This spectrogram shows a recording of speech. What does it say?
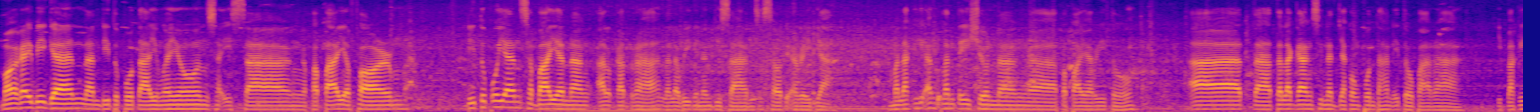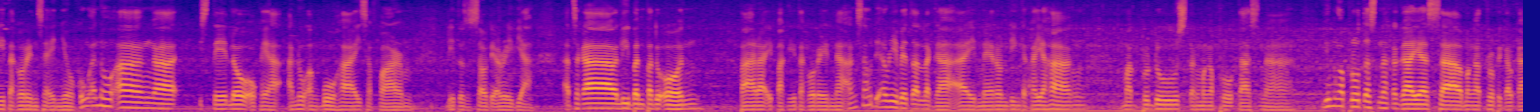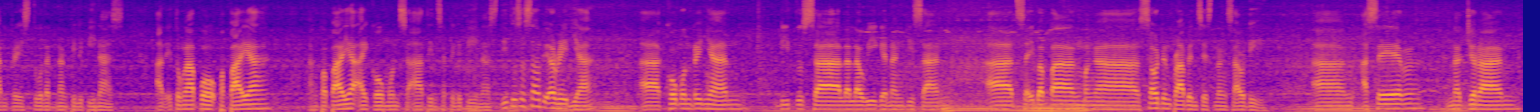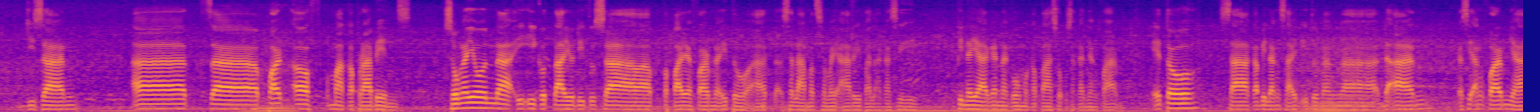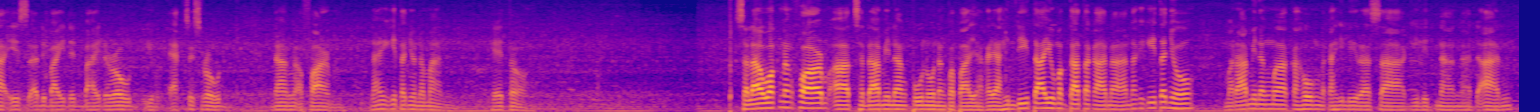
Mga kaibigan, nandito po tayo ngayon sa isang papaya farm. Dito po yan sa bayan ng Al-Qadra, lalawigan ng Gisan sa Saudi Arabia. Malaki ang plantation ng ah, papaya rito. At ah, talagang sinadya kong puntahan ito para ipakita ko rin sa inyo kung ano ang ah, estilo o kaya ano ang buhay sa farm dito sa Saudi Arabia. At saka liban pa doon, para ipakita ko rin na ang Saudi Arabia talaga ay meron ding kakayahang mag-produce ng mga prutas na yung mga prutas na kagaya sa mga tropical countries tulad ng Pilipinas. At ito nga po, papaya. Ang papaya ay common sa atin sa Pilipinas. Dito sa Saudi Arabia, ah, common rin yan dito sa lalawigan ng Gisan at sa iba pang mga southern provinces ng Saudi. Ang Aser, Najran, Jizan, at sa part of Maka province. So ngayon na iikot tayo dito sa papaya farm na ito at salamat sa may-ari pala kasi pinayagan na kong makapasok sa kanyang farm. Ito sa kabilang side ito ng ah, daan kasi ang farm niya is ah, divided by the road, yung access road ng ah, farm. Nakikita nyo naman. Ito. Sa lawak ng farm at sa dami ng puno ng papaya kaya hindi tayo magtataka na nakikita nyo marami ng mga kahong nakahilira sa gilid ng ah, daan.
